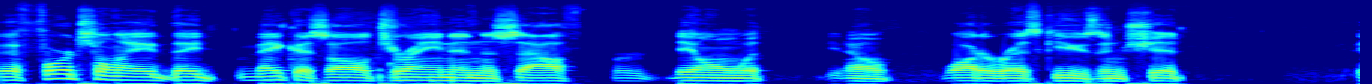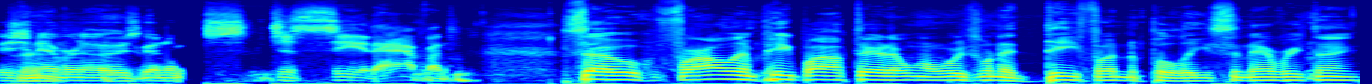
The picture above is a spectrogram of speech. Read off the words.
Uh, Fortunately, they make us all train in the south for dealing with, you know, water rescues and shit. Because you never know who's going to just see it happen. So for all them people out there that always want to defund the police and everything,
